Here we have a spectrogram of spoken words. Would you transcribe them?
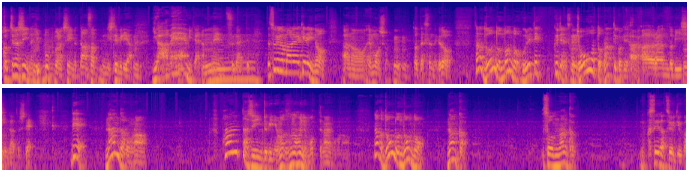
こっちのシーンのヒップホップのシーンのダンサーにしてみりゃ、うん。やべえみたいなうん。メンツがやって。でそれがマライア・キャリーのあのエモーションうんうん。だったりするんだけどそれはどんどんどんどん売れていくじゃないですか、うん。女王となっていくわけですよ、はい R&B シンガーとして、でなんだろうな。ファンタジーの時にはまだそんなふうに思ってないのかな。なんかどんどんどんどんなんかそのなんか癖が強いというか。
